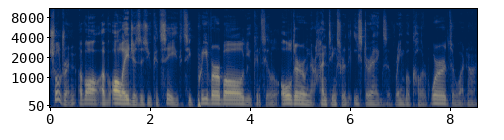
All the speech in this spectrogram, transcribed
children of all of all ages, as you could see. You could see pre-verbal. You can see a little older when they're hunting sort of the Easter eggs of rainbow-colored words or whatnot.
